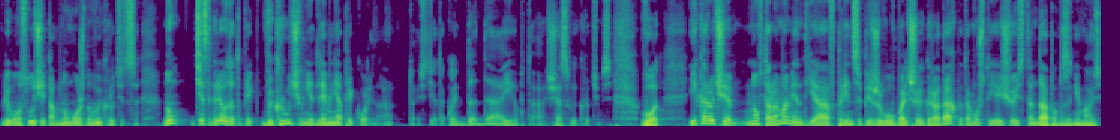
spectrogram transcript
В любом случае там, ну, можно выкрутиться. Ну, честно говоря, вот это выкручивание для меня прикольно. То есть я такой, да-да, ёпта, сейчас выкрутимся. Вот. И, короче, ну, второй момент, я, в принципе, живу в больших городах, потому что я еще и стендапом занимаюсь.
